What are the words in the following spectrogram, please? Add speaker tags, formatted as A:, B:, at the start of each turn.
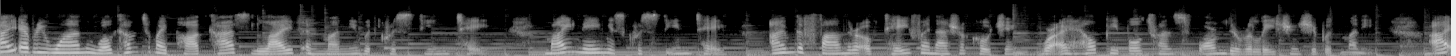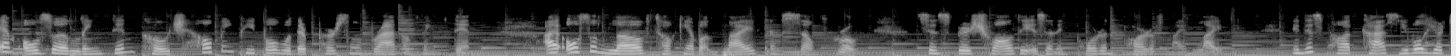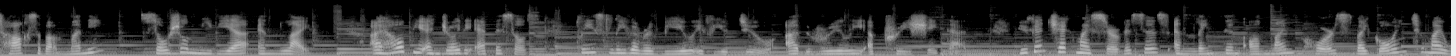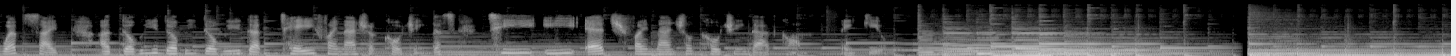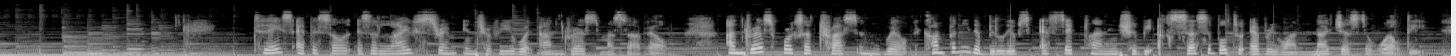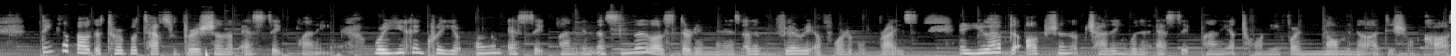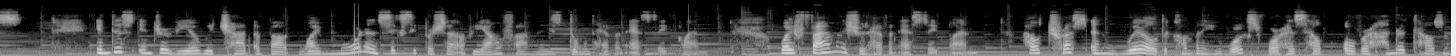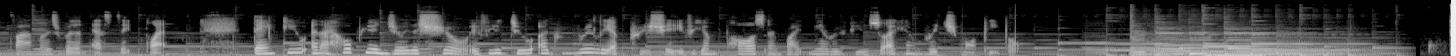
A: Hi, everyone. Welcome to my podcast, Life and Money with Christine Teh. My name is Christine Teh. I'm the founder of Teh Financial Coaching, where I help people transform their relationship with money. I am also a LinkedIn coach, helping people with their personal brand on LinkedIn. I also love talking about life and self growth, since spirituality is an important part of my life. In this podcast, you will hear talks about money, social media, and life. I hope you enjoy the episodes. Please leave a review if you do. I'd really appreciate that. You can check my services and LinkedIn online course by going to my website at www.tehfinancialcoaching. That's T E H financialcoaching.com. Thank you. Today's episode is a live stream interview with Andres Mazabel. Andres works at Trust and Will, a company that believes estate planning should be accessible to everyone, not just the wealthy. Think about a TurboTax version of estate planning, where you can create your own estate plan in as little as 30 minutes at a very affordable price, and you have the option of chatting with an estate planning attorney for a nominal additional cost. In this interview, we chat about why more than 60% of young families don't have an estate plan, why families should have an estate plan, how Trust and Will, the company he works for, has helped over 100,000 families with an estate plan. Thank you, and I hope you enjoy the show. If you do, I'd really appreciate if you can pause and write me a review so I can reach more people.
